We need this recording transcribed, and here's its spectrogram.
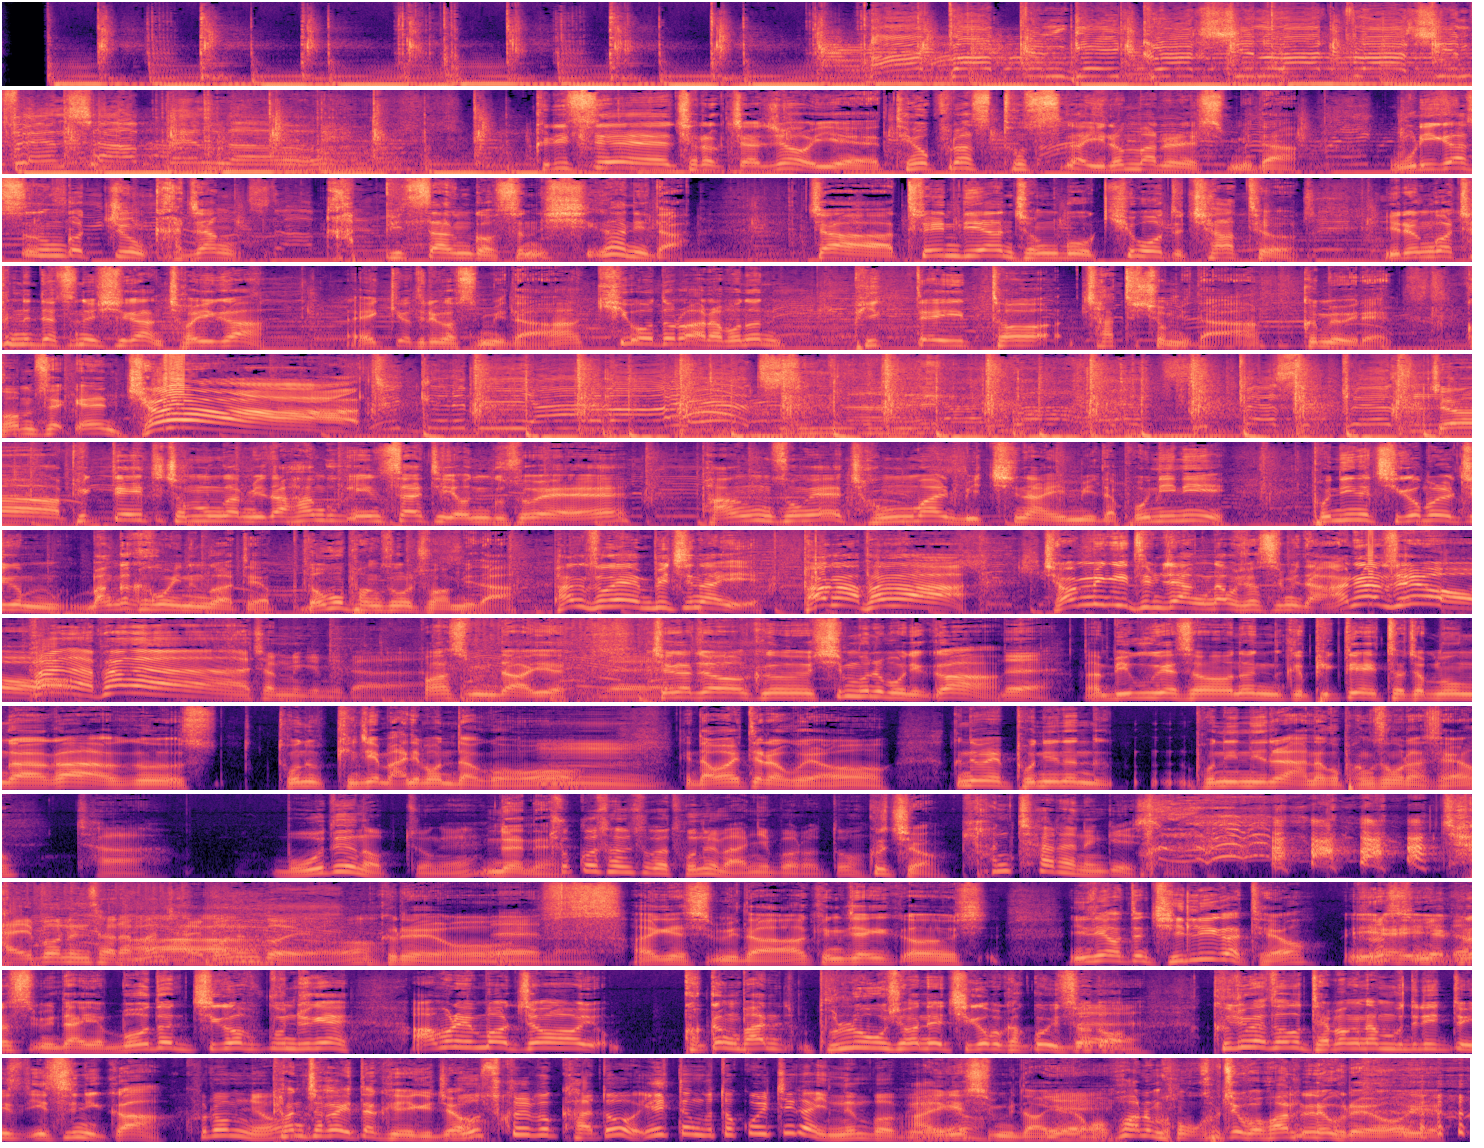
그리스의 철학자죠. 예, 테오프라스토스가 이런 말을 했습니다. 우리가 쓰는 것 중 가장 값비싼 것은 시간이다. 자, 트렌디한 정보, 키워드 차트 이런 거 찾는 데 쓰는 시간 저희가 아껴 드리겠습니다. 키워드로 알아보는 빅데이터 차트쇼입니다. 금요일엔 검색 and 차트! 자, 빅데이터 전문가입니다. 한국인사이트 연구소의 방송에 정말 미친 아이입니다. 본인이 본인의 직업을 지금 망각하고 있는 것 같아요. 너무 방송을 좋아합니다. 방송에 미친 아이, 방아, 방아! 전민기 팀장 나오셨습니다. 안녕하세요! 방아 방아 전민기입니다. 반갑습니다. 예. 네. 제가 저 그 신문을 보니까 네. 아, 미국에서는 그 빅데이터 전문가가 그 수- 돈을 굉장히 많이 번다고 음. 나와 있더라고요. 근데 왜 본인은 본인 일을 안 하고 방송을 하세요? 자 모든 업종에 네네. 축구 선수가 돈을 많이 벌어도 그렇죠. 편차라는 게 있습니다. 잘 버는 사람만 잘 버는 거예요. 아, 그래요. 네네. 알겠습니다. 굉장히 어, 시- 인생 어떤 진리 같아요. 예, 그렇습니다. 예, 그렇습니다. 예, 모든 직업군 중에 아무리 뭐 저 각광받는 블루오션의 직업을 갖고 있어도 네. 그 중에서도 대박난 분들이 또 있, 으니까 그럼요. 편차가 있다 그 얘기죠. 로스쿨북 가도 1등부터 꼴찌가 있는 법이에요. 알겠습니다. 예. 예. 어, 화를 뭐 갑자기 왜 화를 내고 그래요. 예.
